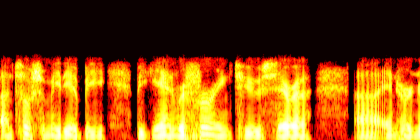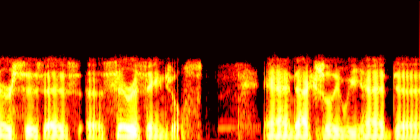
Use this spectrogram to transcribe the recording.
on social media be, began referring to Sarah uh, and her nurses as uh, Sarah's angels. and actually we had uh,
